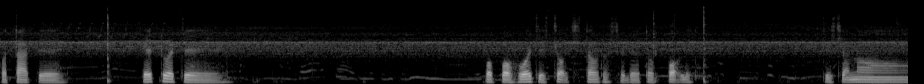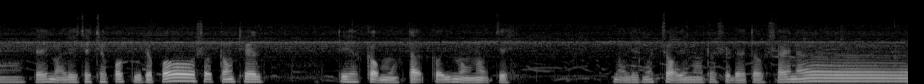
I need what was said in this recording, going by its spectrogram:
Bỏ ta về bé tua chỉ bỏ bỏ hoa chỉ chọn chỉ tao thôi, sẽ để tao bỏ đi thì cho nó bé mà đi cho cho bốc kỳ đó bó số trong theo thì cộng một tạ có ý mong nó chị mà đi mất chọn nó tôi sẽ để tàu sai nữa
